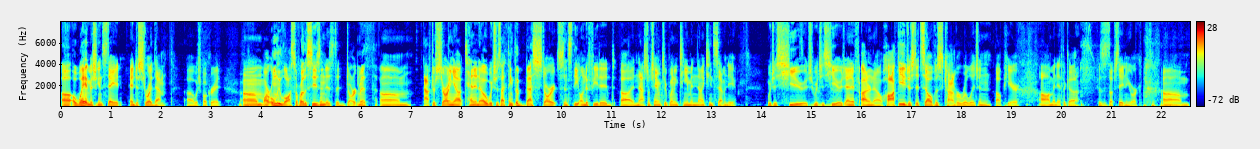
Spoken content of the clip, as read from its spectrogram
uh, away at Michigan State and destroyed them, uh, which felt great. Um, our only loss so far this season is to Dartmouth. Um, after starting out 10 and 0, which is I think the best start since the undefeated uh, national championship winning team in 1970, which is huge, which is huge. And if I don't know, hockey just itself is kind of a religion up here um, in Ithaca because it's upstate New York. Um,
